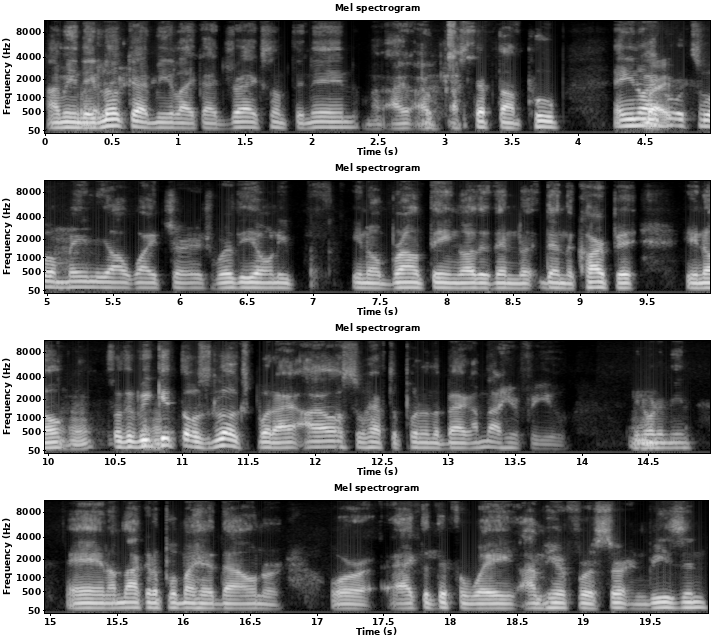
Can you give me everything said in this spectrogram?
i mean right. they look at me like i dragged something in i i, I stepped on poop and you know right. i go to a mainly all white church we're the only you know brown thing other than the, than the carpet you know, mm-hmm. so that we mm-hmm. get those looks. But I, I also have to put in the back. I'm not here for you. You mm-hmm. know what I mean? And I'm not gonna put my head down or or act a different way. I'm here for a certain reason.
